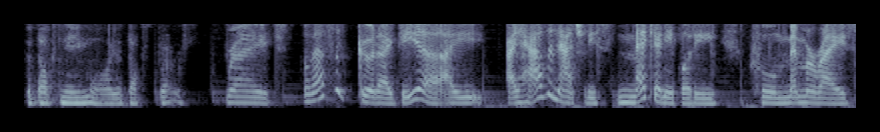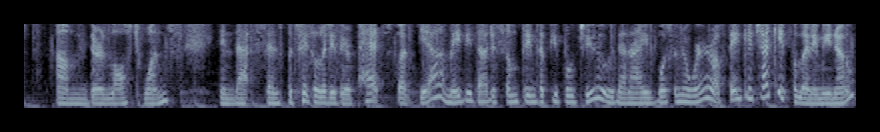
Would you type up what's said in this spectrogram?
the dog's name or your dog's birth. Right. Well, that's a good idea. I I haven't actually met anybody who memorized um, their lost ones in that sense, particularly their pets. But yeah, maybe that is something that people do that I wasn't aware of. Thank you, Jackie, for letting me know.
